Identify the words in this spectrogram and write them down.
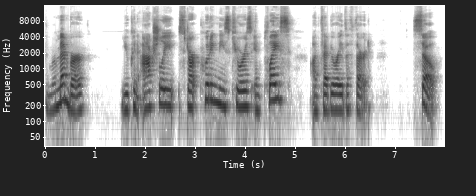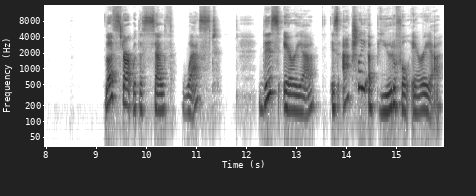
And remember, you can actually start putting these cures in place on February the 3rd. So let's start with the southwest. This area is actually a beautiful area.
